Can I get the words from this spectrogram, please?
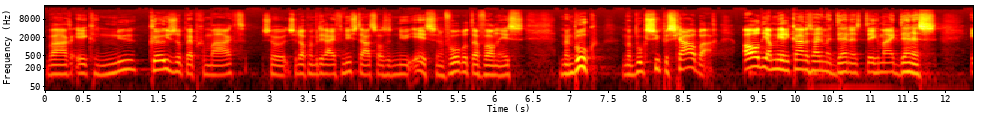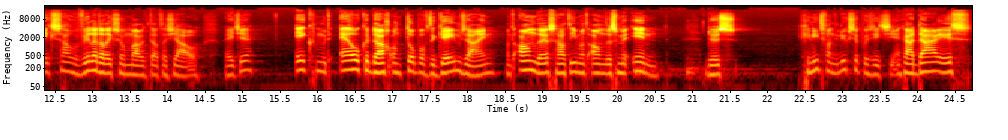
waar ik nu keuzes op heb gemaakt, zodat mijn bedrijf nu staat zoals het nu is. Een voorbeeld daarvan is mijn boek. Mijn boek Super Schaalbaar. Al die Amerikanen zeiden met Dennis, tegen mij: Dennis, ik zou willen dat ik zo'n markt had als jou. Weet je, ik moet elke dag on top of the game zijn, want anders haalt iemand anders me in. Dus geniet van die luxe positie en ga daar eens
